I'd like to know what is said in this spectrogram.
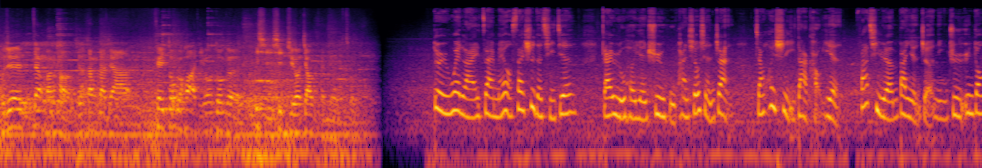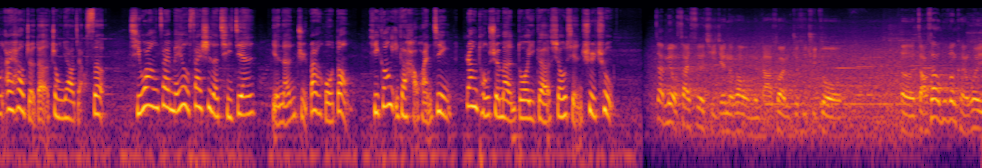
我觉得这样蛮好，就让大家可以多个话题，或多个一起兴趣，或交个朋友，不错。对于未来在没有赛事的期间，该如何延续湖畔休闲站，将会是一大考验。发起人扮演着凝聚运动爱好者的重要角色，期望在没有赛事的期间，也能举办活动，提供一个好环境，让同学们多一个休闲去处。在没有赛事的期间的话，我们打算就是去做，呃，早上的部分可能会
